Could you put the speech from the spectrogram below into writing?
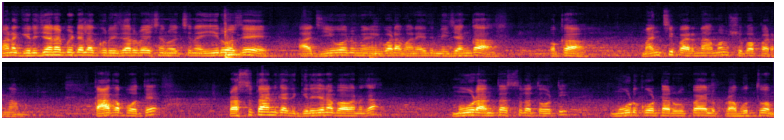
మన గిరిజన బిడ్డలకు రిజర్వేషన్ వచ్చిన ఈరోజే ఆ జీవోను మేము ఇవ్వడం అనేది నిజంగా ఒక మంచి పరిణామం శుభ పరిణామం. కాకపోతే ప్రస్తుతానికి అది గిరిజన భవన్గా మూడు అంతస్తులతోటి మూడు కోట్ల రూపాయలు ప్రభుత్వం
